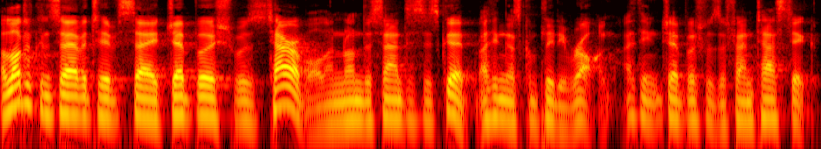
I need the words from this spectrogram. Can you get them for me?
A lot of conservatives say Jeb Bush was terrible and Ron DeSantis is good. I think that's completely wrong. I think Jeb Bush was a fantastic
